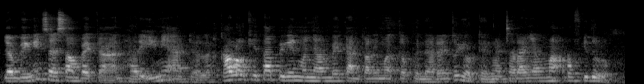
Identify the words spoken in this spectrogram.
Yang ingin saya sampaikan hari ini adalah kalau kita ingin menyampaikan kalimat kebenaran itu ya dengan cara yang ma'ruf gitu loh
